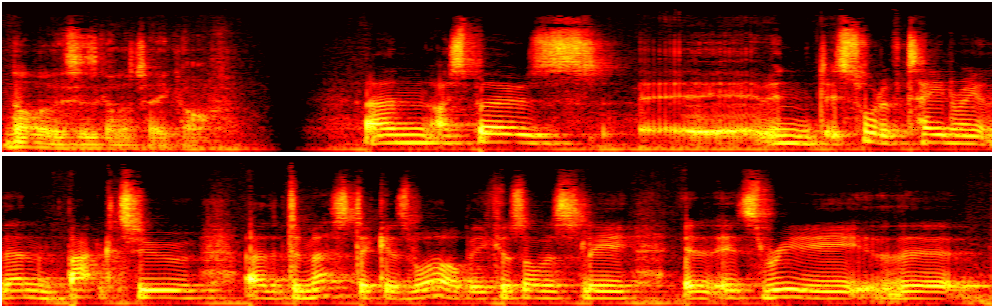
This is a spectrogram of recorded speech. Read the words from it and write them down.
none of this is going to take off. And I suppose uh, in sort of tailoring it then back to uh, the domestic as well, because obviously it, it's really the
